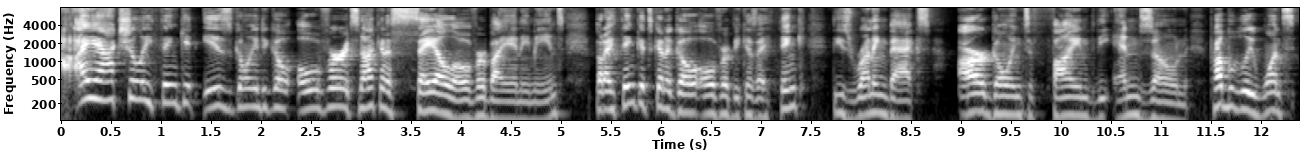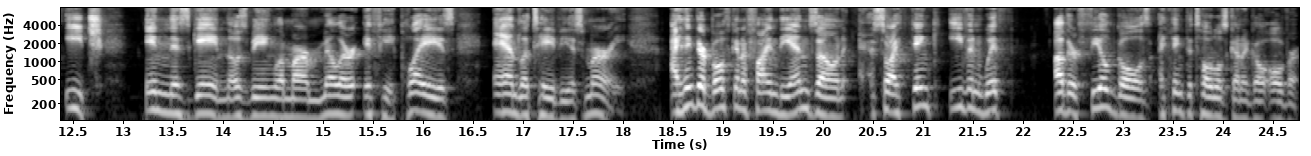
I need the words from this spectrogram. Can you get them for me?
I actually think it is going to go over. It's not going to sail over by any means, but I think it's going to go over because I think these running backs are going to find the end zone probably once each in this game, those being Lamar Miller if he plays and Latavius Murray. I think they're both going to find the end zone. So I think even with other field goals, I think the total is going to go over.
